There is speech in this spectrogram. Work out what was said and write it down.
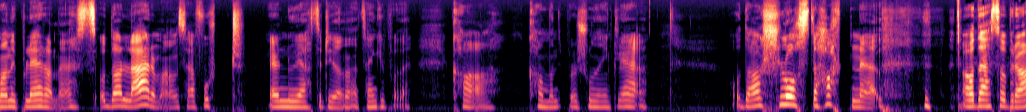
manipulerende. Og da lærer man seg fort, eller nå i ettertid når jeg tenker på det, hva, hva manipulasjon egentlig er. Og da slås det hardt ned. Å, det er så bra.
